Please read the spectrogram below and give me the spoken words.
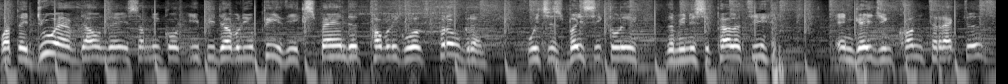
What they do have down there is something called EPWP, the Expanded Public Works Program, which is basically the municipality engaging contractors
